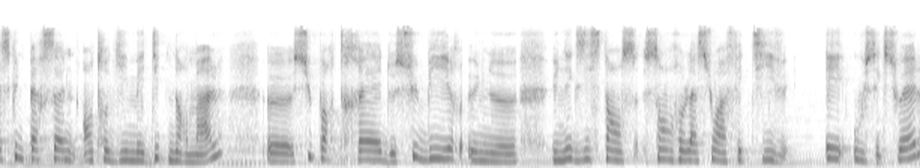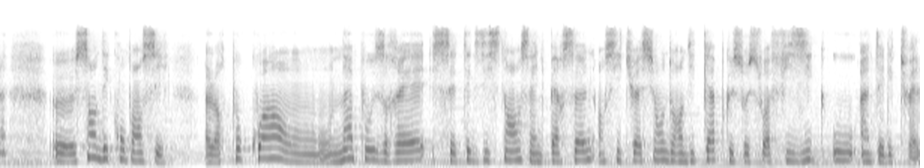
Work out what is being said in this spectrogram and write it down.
Est-ce qu'une personne, entre guillemets, dite normale, euh, supporterait de subir une, existence sans relation affective et ou sexuelle, euh, sans décompenser? Alors pourquoi on, on imposerait cette existence à une personne en situation de handicap, que ce soit physique ou intellectuel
